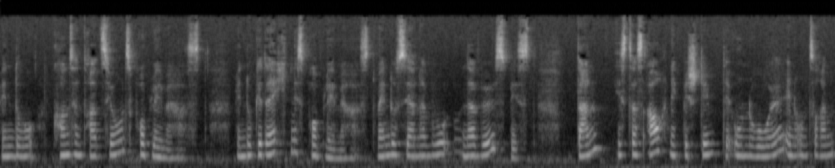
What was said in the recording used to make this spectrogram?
wenn du Konzentrationsprobleme hast, wenn du Gedächtnisprobleme hast, wenn du sehr nervös bist, dann ist das auch eine bestimmte Unruhe in unserem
